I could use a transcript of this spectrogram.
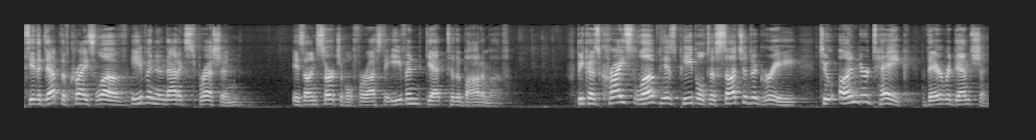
See, the depth of Christ's love, even in that expression, is unsearchable for us to even get to the bottom of. Because Christ loved his people to such a degree to undertake their redemption,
